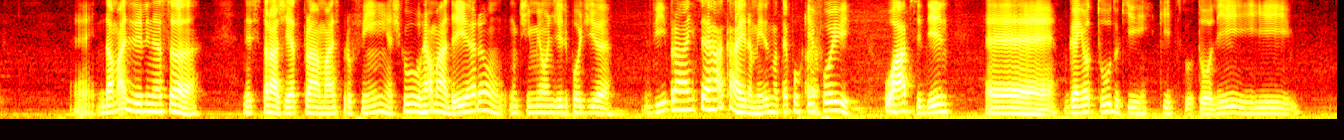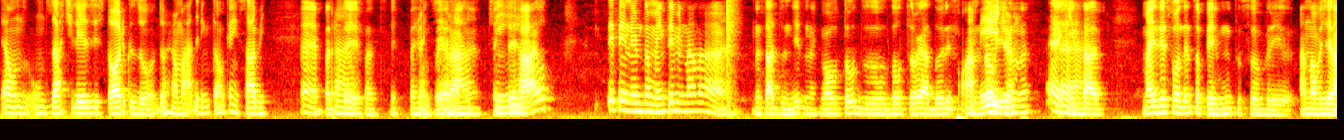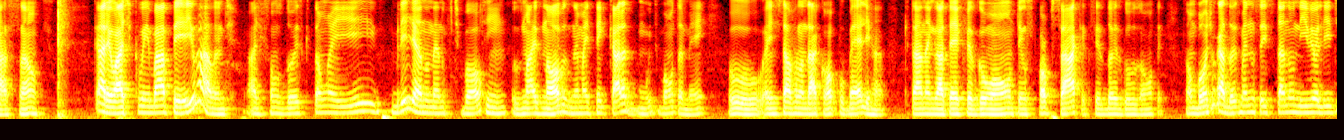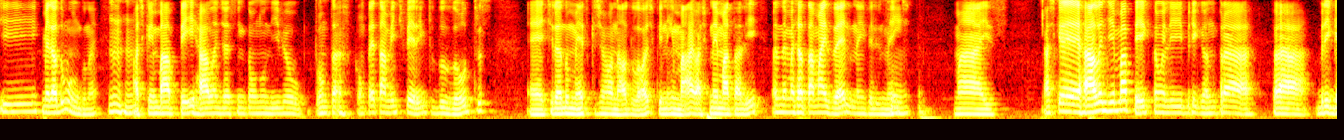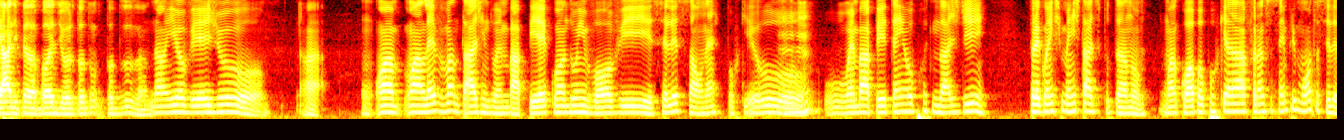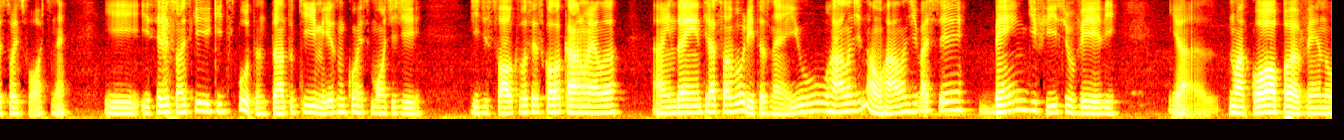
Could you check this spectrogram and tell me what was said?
É, ainda mais ele nessa. Nesse trajeto para mais pro fim, acho que o Real Madrid era um, um time onde ele podia vir pra encerrar a carreira mesmo, até porque É. foi o ápice dele. É, ganhou tudo que, que disputou ali e é um, um dos artilheiros históricos do, do Real Madrid, então quem sabe É, pode Pra- ser, pode ser. Pra, pra recuperar, encerrar. né? Pra encerrar, ou dependendo também terminar na, nos Estados Unidos, né? Igual todos os outros jogadores Uma indo, né? É, É. quem sabe. Mas respondendo sua pergunta sobre a nova geração, cara, eu acho que o Mbappé e o Haaland, acho que são os dois que estão aí brilhando, né, no futebol. sim. Os mais novos, né? Mas tem cara muito bom também. O, a gente tava falando da Copa, o Bellingham, que tá na Inglaterra, que fez gol ontem. Os próprios Saka, que fez dois gols ontem. São bons jogadores, mas não sei se tá no nível ali de melhor do mundo, né? Uhum. Acho que o Mbappé e Haaland, assim, estão num nível conta- completamente diferente dos outros. É, tirando o Messi, Cristiano Ronaldo, lógico, e Neymar. Eu acho que o Neymar tá ali, mas o Neymar já tá mais velho, né? Infelizmente. Mas acho que é Haaland e Mbappé que estão ali brigando pra, pra brigar ali pela bola de ouro todo, todos os anos. Não, e eu vejo a- uma, uma leve vantagem do Mbappé é quando envolve seleção, né? Porque o, Uhum. o Mbappé tem a oportunidade de frequentemente estar disputando uma Copa porque a França sempre monta seleções fortes, né? E, e seleções que, que disputam. Tanto que mesmo com esse monte de, de desfalque, vocês colocaram ela ainda entre as favoritas, né? E o Haaland não. O Haaland vai ser bem difícil ver ele e a- numa Copa, vendo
